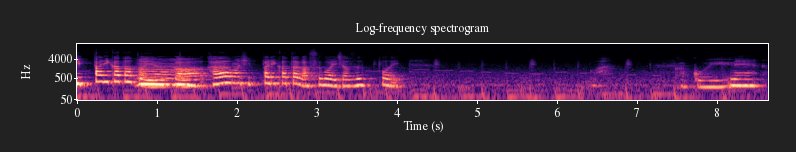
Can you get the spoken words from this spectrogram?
引っ張り方というか、うん体の引っ張り方がすごいジャズっぽい。かっこいい、ね。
